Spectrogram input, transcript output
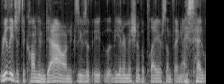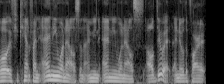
really just to calm him down because he was at the, the, intermission of a play or something, I said, well, if you can't find anyone else, and I mean anyone else, I'll do it. I know the part.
